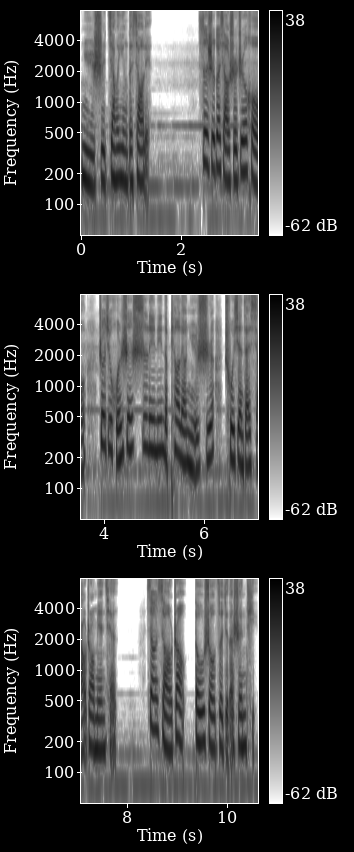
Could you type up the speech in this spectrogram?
女尸僵硬的笑脸。四十个小时之后，这具浑身湿淋淋的漂亮女尸出现在小赵面前，向小赵兜售自己的身体，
